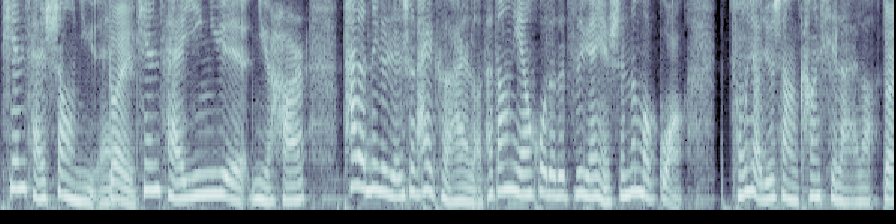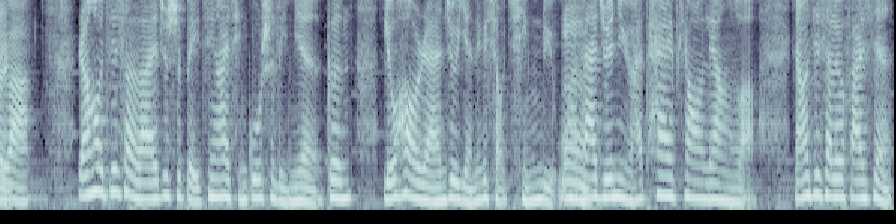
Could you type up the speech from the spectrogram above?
天才少女，哎，对天才音乐女孩，她的那个人设太可爱了。她当年获得的资源也是那么广，从小就上《康熙来了》，对吧？然后接下来就是《北京爱情故事》里面跟刘昊然就演那个小情侣，哇，嗯大家觉得女孩太漂亮了。然后接下来又发现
